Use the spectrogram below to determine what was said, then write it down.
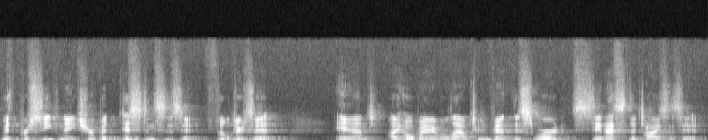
with perceived nature, but distances it, filters it, and, I hope I am allowed to invent this word, synesthetizes it.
